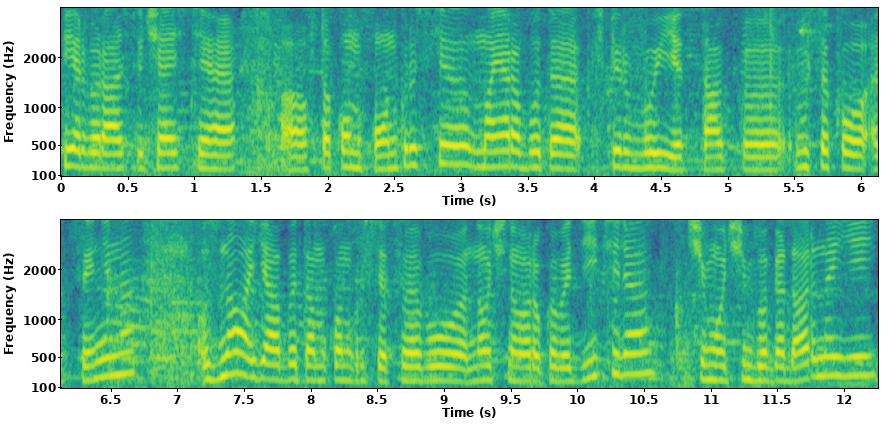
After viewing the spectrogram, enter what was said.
первый раз участие а, в таком конкурсе. Моя работа впервые так э, высоко оценена. Узнала я об этом конкурсе от своего научного руководителя, чему очень благодарна ей.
